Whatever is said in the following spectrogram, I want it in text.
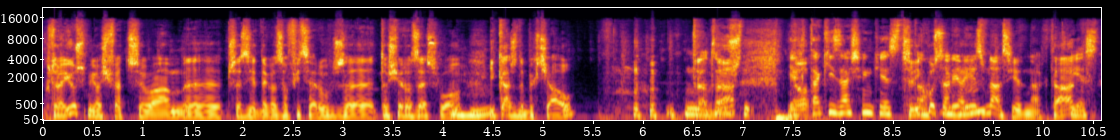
która już mi oświadczyła e, przez jednego z oficerów, że to się rozeszło i każdy by chciał. no to prawda? już, jak No, taki zasięg jest. Czyli to, husaria mhm. jest w nas jednak, tak? Jest.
